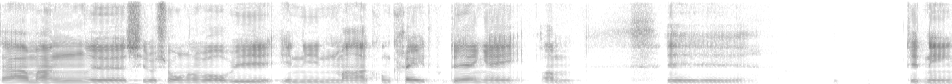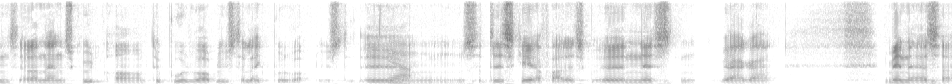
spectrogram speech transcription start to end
der er mange øh, situationer, hvor vi er inde i en meget konkret vurdering af, om øh, det er den ene eller den anden skyld, og om det burde være oplyst eller ikke burde være oplyst. Øh, ja. Så det sker faktisk øh, næsten hver gang. Men altså,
